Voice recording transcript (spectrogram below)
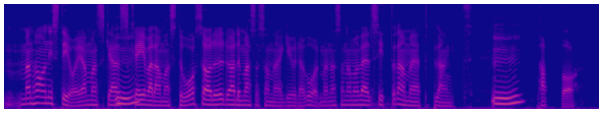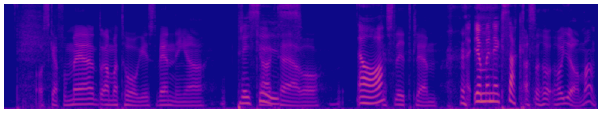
man har en historia, man ska mm. skriva där man står sa du, du hade massa sådana goda råd. Men alltså när man väl sitter där med ett blankt mm. papper och ska få med dramaturgiskt, vändningar, Precis. karaktär och ja. slutkläm. Ja men exakt. alltså hur, hur gör man?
